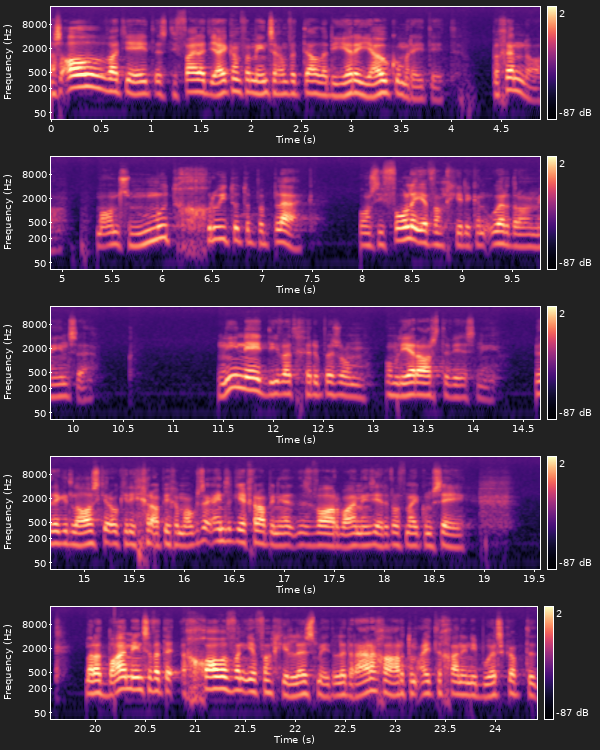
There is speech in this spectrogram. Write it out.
As al wat jy het is die feit dat jy kan vir mense gaan vertel dat die Here jou kom red het. Begin daar maar ons moet groei tot op 'n plek waar ons die volle evangelie kan oordra aan mense. Nie net die wat geroep is om om leraars te wees nie. Ek het laas keer ook hierdie grappie gemaak. Dit is eintlik 'n grappie nie. Dit is waar baie mense dit wil vir my kom sê. Maar dat baie mense wat 'n gawe van evangelisme het, hulle het regtig gehard om uit te gaan en die boodskap te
